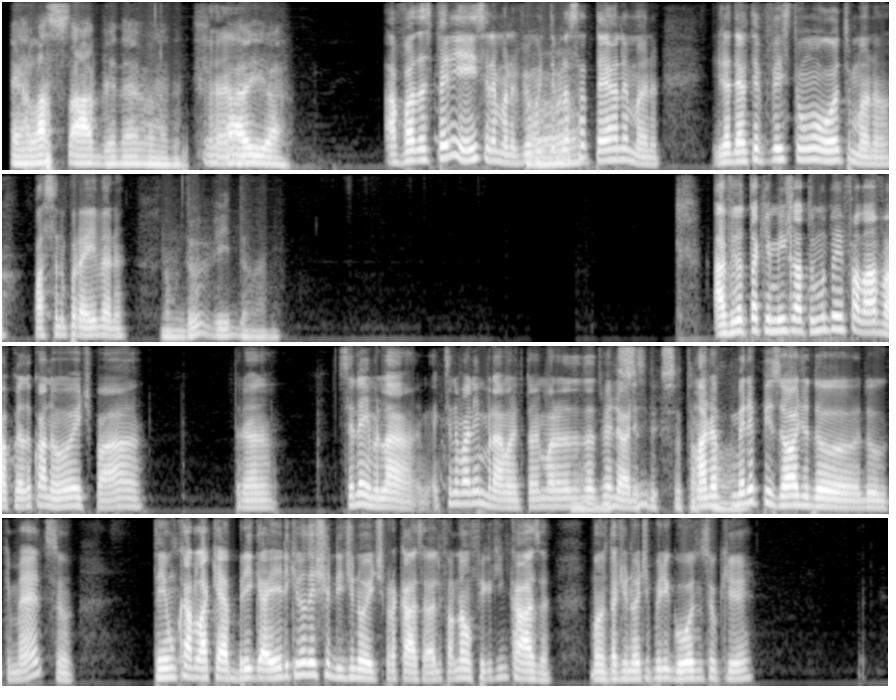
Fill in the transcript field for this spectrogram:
Ela sabe, né, mano? É. Aí, ó. A voz da experiência, né, mano? Viu muito tempo Ó, nessa terra, né, mano? Já deve ter visto um ou outro, mano. Passando por aí, velho. não duvido, mano. A Vila do Takemichi lá, todo mundo também falava, cuidado com a noite, pá. Tá ligado? Você lembra lá? É que você não vai lembrar, mano, que tua memória é Ah, das melhores. tá Mas no falando. primeiro episódio do, do Kimetsu, tem um cara lá que abriga ele que não deixa ele ir de noite pra casa. Aí ele fala, não, fica aqui em casa. Mano, tá de noite é perigoso, não sei o quê.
